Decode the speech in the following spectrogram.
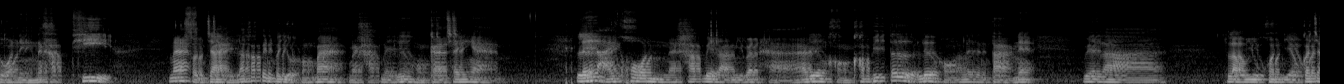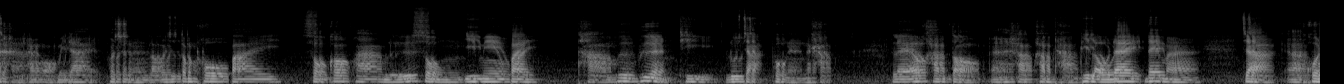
ตัวหนึ่งนะครับ ที่น่าสนใจแล้วก็เป็นประโยชน์มากๆนะครับในเรื่องของการใช้งานหลายๆคนนะครับ เวลามีปัญหาเรื่องของคอมพิวเตอร์เรื่องของอะไรต่างๆเนี่ยเวลา เราอยู่คนเดียวก็จะหาทางออกไม่ได้ เพราะฉะนั้นเราก็จะต้องโทรไป ส่งข้อความหรือส่งอีเมลไป ถามเพื่อนๆที่รู้จักพวกนั้นนะครับ แล้วคำตอบนะครับคำถามที่เราได้ได้มาจากคน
